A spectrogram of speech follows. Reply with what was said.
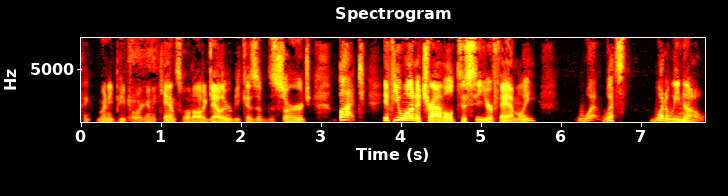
think many people are going to cancel it altogether because of the surge. But if you want to travel to see your family, what, what's, what do we know?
